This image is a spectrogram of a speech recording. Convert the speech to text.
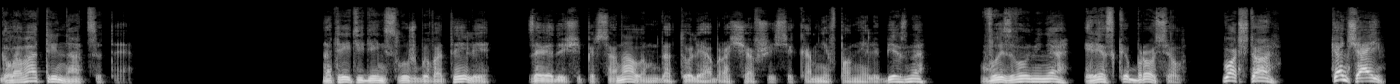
Глава тринадцатая. На третий день службы в отеле заведующий персоналом, да то ли обращавшийся ко мне вполне любезно, вызвал меня и резко бросил. «Вот что! Кончай!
